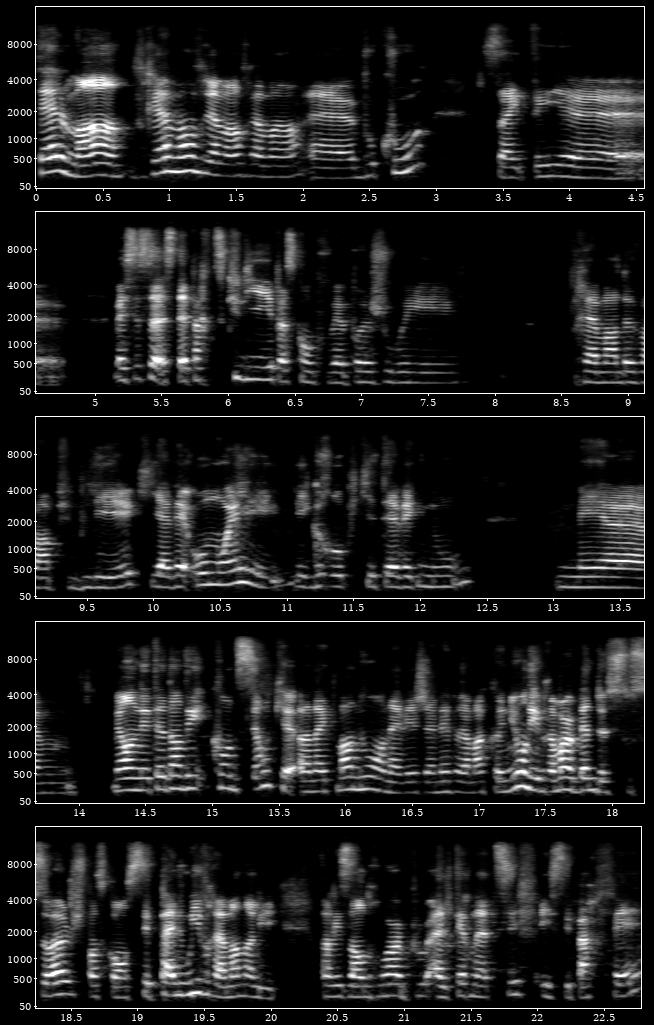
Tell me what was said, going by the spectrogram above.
Tellement, vraiment, vraiment, vraiment, euh, beaucoup. Ça a été. Euh, ben c'est ça, c'était particulier parce qu'on ne pouvait pas jouer vraiment devant public. Il y avait au moins les, les groupes qui étaient avec nous. Mais, euh, mais on était dans des conditions que, honnêtement, nous, on n'avait jamais vraiment connues. On est vraiment un band de sous-sol. Je pense qu'on s'épanouit vraiment dans les, dans les endroits un peu alternatifs et c'est parfait.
